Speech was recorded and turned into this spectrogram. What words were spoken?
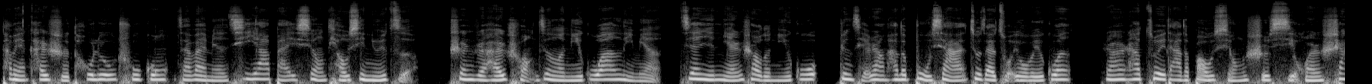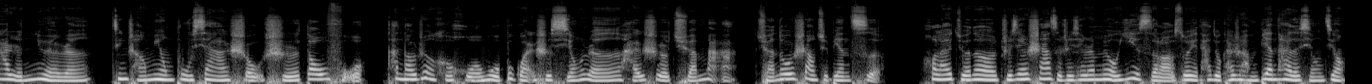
他便开始偷溜出宫，在外面欺压百姓，调戏女子，甚至还闯进了尼姑庵里面奸淫年少的尼姑。并且让他的部下就在左右围观。然而他最大的暴行是喜欢杀人虐人，经常命部下手持刀斧，看到任何活物，不管是行人还是犬马，全都上去便刺。后来觉得直接杀死这些人没有意思了，所以他就开始很变态的行径，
